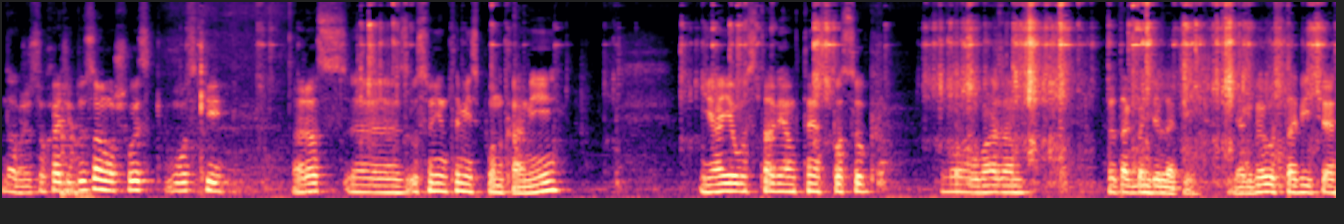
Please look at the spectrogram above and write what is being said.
Dobrze, słuchajcie, tu są już łyski, łuski roz, e, z usuniętymi spłonkami. Ja je ustawiam w ten sposób, bo uważam, że tak będzie lepiej. Jak wy ustawicie,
